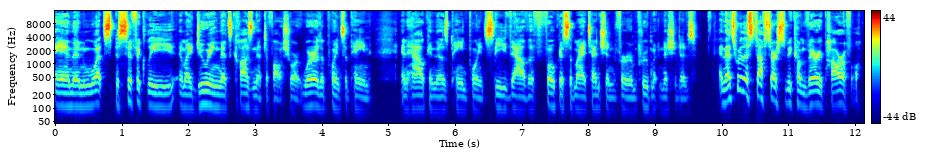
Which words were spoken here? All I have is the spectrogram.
And then what specifically am I doing that's causing that to fall short? Where are the points of pain? And how can those pain points be now the focus of my attention for improvement initiatives? And that's where this stuff starts to become very powerful.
